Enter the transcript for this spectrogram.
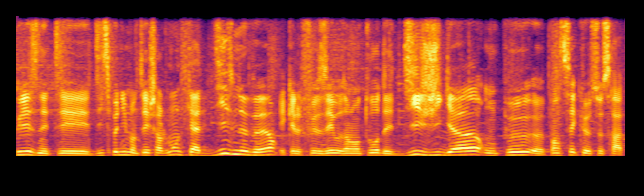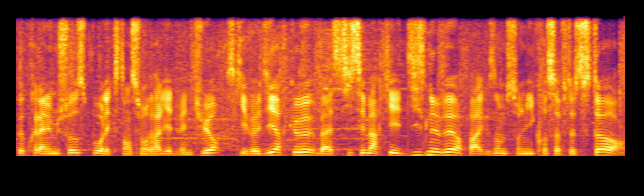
Wheels n'était disponible en téléchargement qu'à 19h et qu'elle faisait aux alentours des 10 Go, on peut euh, penser que ce sera à peu près la même chose pour l'extension Rally Adventure, ce qui veut dire que bah, si c'est marqué 19h par exemple sur le Microsoft Store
